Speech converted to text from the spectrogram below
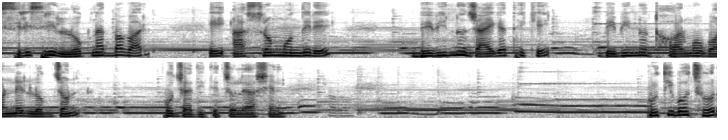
শ্রী শ্রী লোকনাথ বাবার এই আশ্রম মন্দিরে বিভিন্ন জায়গা থেকে বিভিন্ন ধর্ম বর্ণের লোকজন পূজা দিতে চলে আসেন। প্রতি বছর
